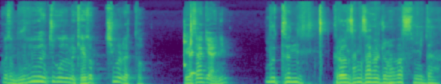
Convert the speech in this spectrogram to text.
그래서 무빙을 찍어놓으면 계속 침을 뱉어. 내 사기 아님? 무튼 그런 상상을 좀 해봤습니다.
